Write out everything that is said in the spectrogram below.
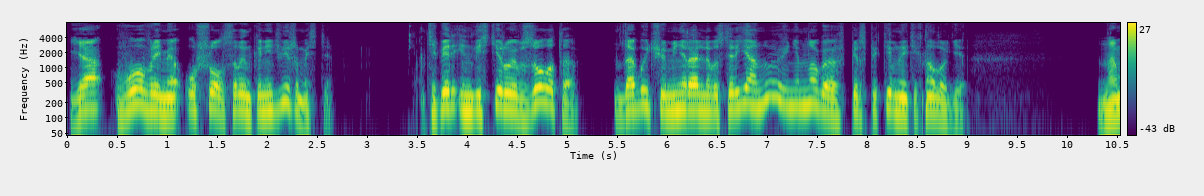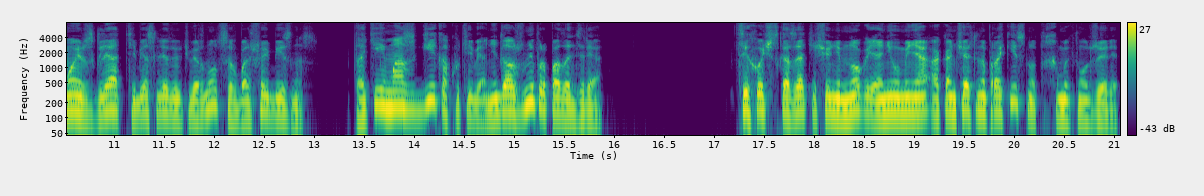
Я вовремя ушел с рынка недвижимости. Теперь инвестирую в золото, добычу минерального сырья, ну и немного в перспективные технологии. На мой взгляд, тебе следует вернуться в большой бизнес. Такие мозги, как у тебя, не должны пропадать зря. Ты хочешь сказать еще немного, и они у меня окончательно прокиснут? хмыкнул Джерри.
